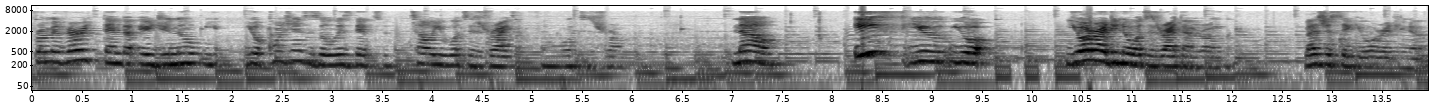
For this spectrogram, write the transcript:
from a very tender age, you know, you, your conscience is always there to tell you what is right from what is wrong. Now, if you you you already know what is right and wrong, let's just say you already know.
